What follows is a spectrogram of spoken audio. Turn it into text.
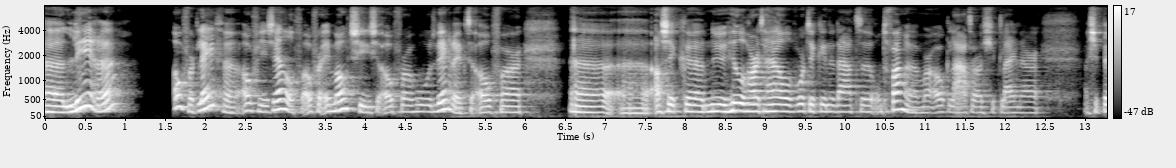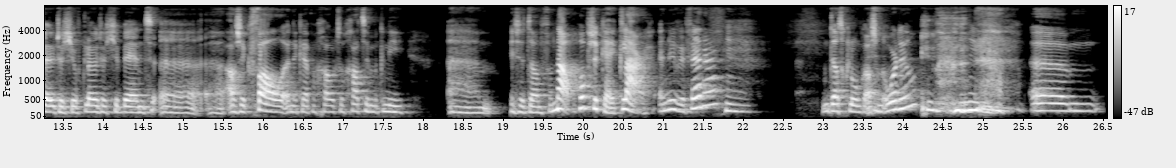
uh, leren over het leven, over jezelf, over emoties, over hoe het werkt, over uh, uh, als ik nu heel hard huil, word ik inderdaad ontvangen, maar ook later als je kleiner als je peutertje of kleutertje bent, als ik val en ik heb een grote gat in mijn knie, um, is het dan van, nou, hopsakee, klaar. En nu weer verder. Hmm. Dat klonk als een oordeel. um,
